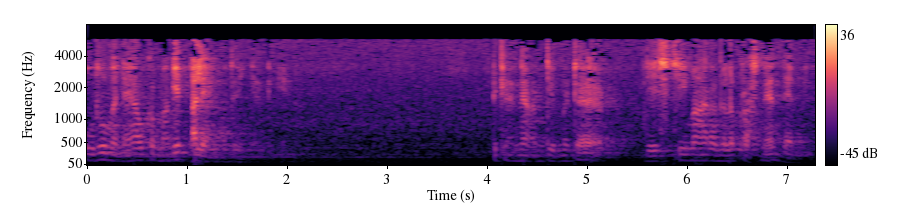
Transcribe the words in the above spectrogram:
උරුම නෑ ඔක මගේ ඵලයක් මුදින්න කියලා. ඒ කියන්නේ අන්තිමට දේශීය මාර්ගවල ප්‍රශ්නයක් දැම්මේ.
